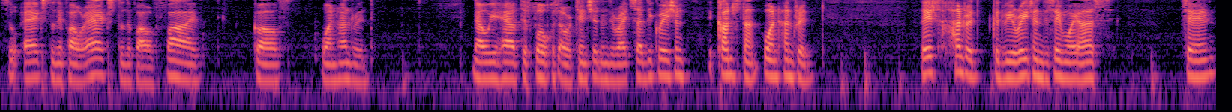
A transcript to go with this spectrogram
So x to the power x to the power 5 equals 100. Now we have to focus our attention on the right side of the equation, the constant 100. This 100 could be written the same way as 10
